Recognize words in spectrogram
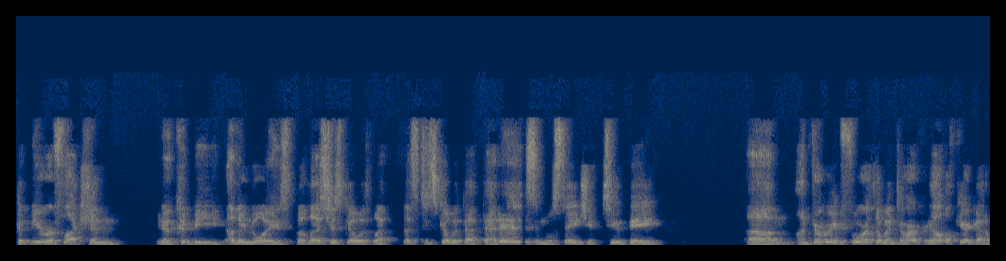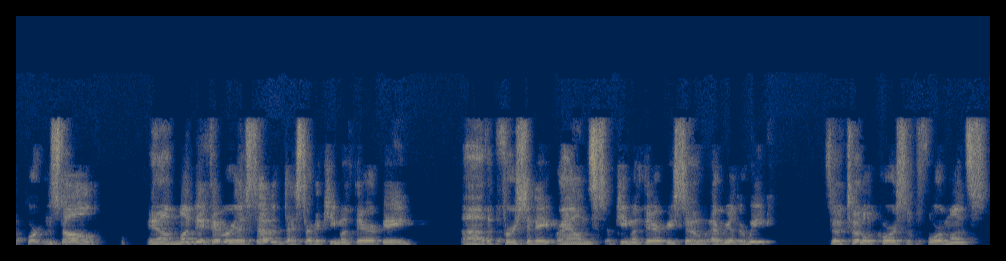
could be a reflection, you know, could be other noise, but let's just go with what, let's just go with that that is, and we'll stage it to be. Um, on February 4th, I went to Hartford Healthcare, got a port installed. And on Monday, February the 7th, I started chemotherapy, uh, the first of eight rounds of chemotherapy. So every other week. So a total course of four months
